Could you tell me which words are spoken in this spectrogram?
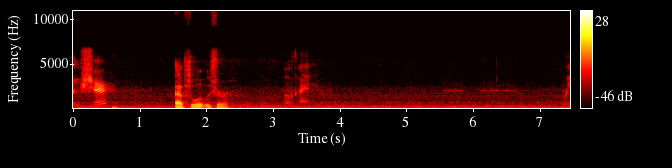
Are you sure? Absolutely sure. Okay. Wait,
